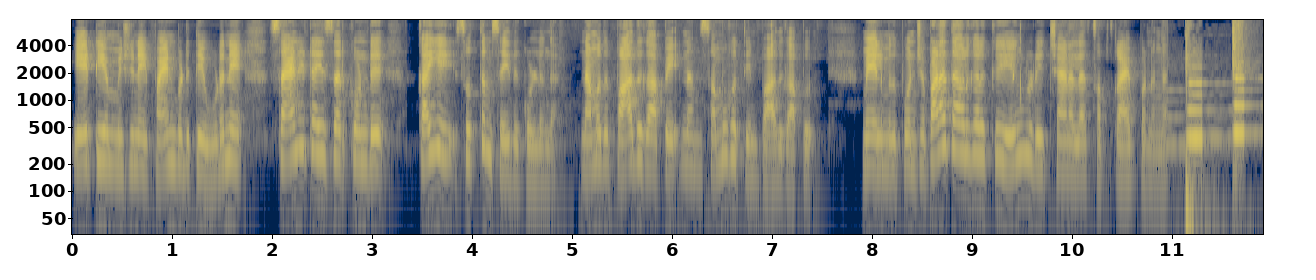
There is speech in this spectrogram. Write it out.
ஏடிஎம் மிஷினை பயன்படுத்திய உடனே சானிடைசர் கொண்டு கையை சுத்தம் செய்து கொள்ளுங்கள். நமது பாதுகாப்பே நம் சமூகத்தின் பாதுகாப்பு. மேலும் இது போன்ற பல தகவல்களுக்கு எங்களுடைய சேனலை சப்ஸ்கிரைப் பண்ணுங்கள். thank you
